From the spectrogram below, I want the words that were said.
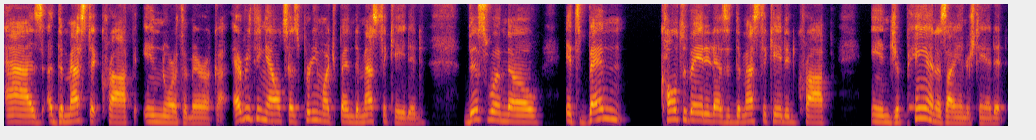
as a domestic crop in North America. Everything else has pretty much been domesticated. This one, though, it's been cultivated as a domesticated crop in Japan, as I understand it,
